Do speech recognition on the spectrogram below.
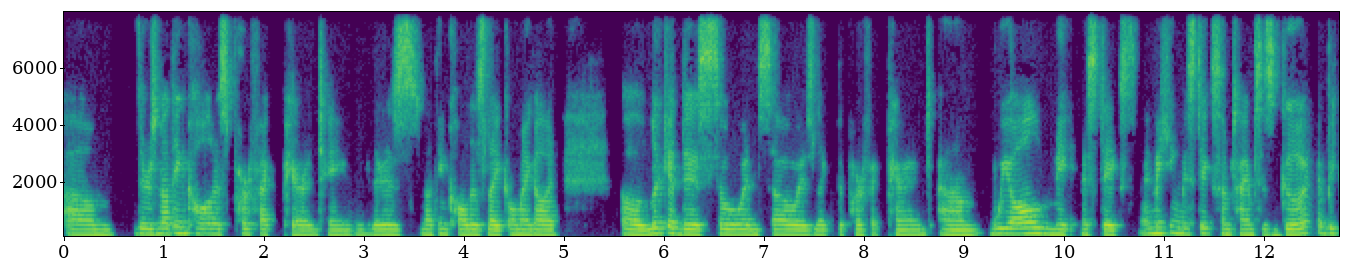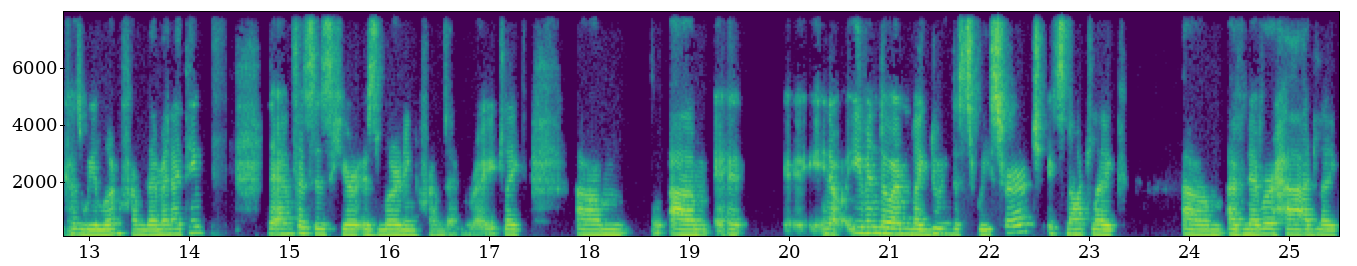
um, there's nothing called as perfect parenting. There's nothing called as, like, oh my God, oh, look at this, so and so is like the perfect parent. Um, we all make mistakes, and making mistakes sometimes is good because we learn from them. And I think the emphasis here is learning from them, right? Like, um, um, it, you know, even though I'm like doing this research, it's not like um, I've never had like,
